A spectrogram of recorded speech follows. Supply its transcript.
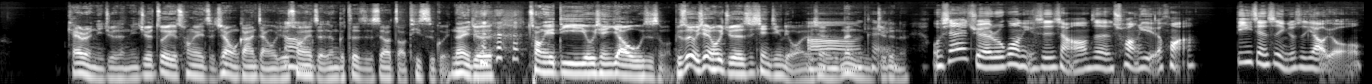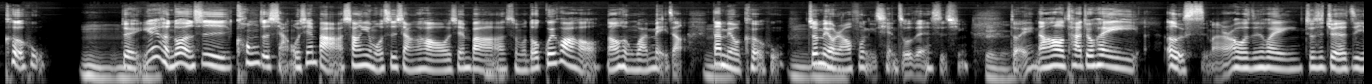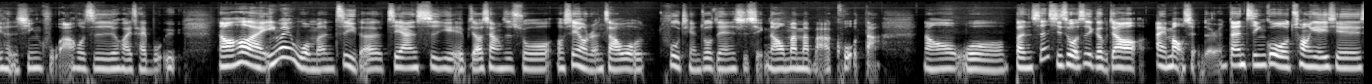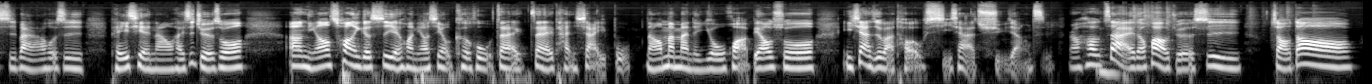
Karen，你觉得？你觉得做一个创业者，就像我刚才讲，我觉得创业者那个特质是要找替死鬼。那你觉得 创业第一优先要务是什么？比如说有些人会觉得是现金流啊，有些人，那你觉得呢？我现在觉得，如果你是想要真的创业的话，第一件事情就是要有客户。嗯，对，因为很多人是空着想，我先把商业模式想好，我先把什么都规划好，然后很完美这样，但没有客户，就没有人要付你钱做这件事情。对对，对，然后他就会。饿死嘛，然后就会就是觉得自己很辛苦啊，或是怀才不遇。然后后来，因为我们自己的接案事业也比较像是说，哦，先有人找我付钱做这件事情，然后慢慢把它扩大。然后我本身其实我是一个比较爱冒险的人，但经过创业一些失败啊，或是赔钱啊，我还是觉得说，啊，你要创一个事业的话，你要先有客户，再来再来谈下一步，然后慢慢的优化，不要说一下子就把头洗下去这样子。然后再来的话，我觉得是找到。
